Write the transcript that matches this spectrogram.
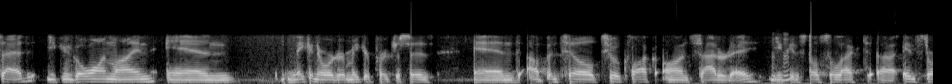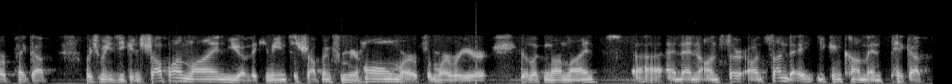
said, you can go online and make an order, make your purchases, and up until two o'clock on Saturday, you can still select uh, in-store pickup, which means you can shop online. You have the convenience of shopping from your home or from wherever you're you're looking online, uh, and then on thir- on Sunday, you can come and pick up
